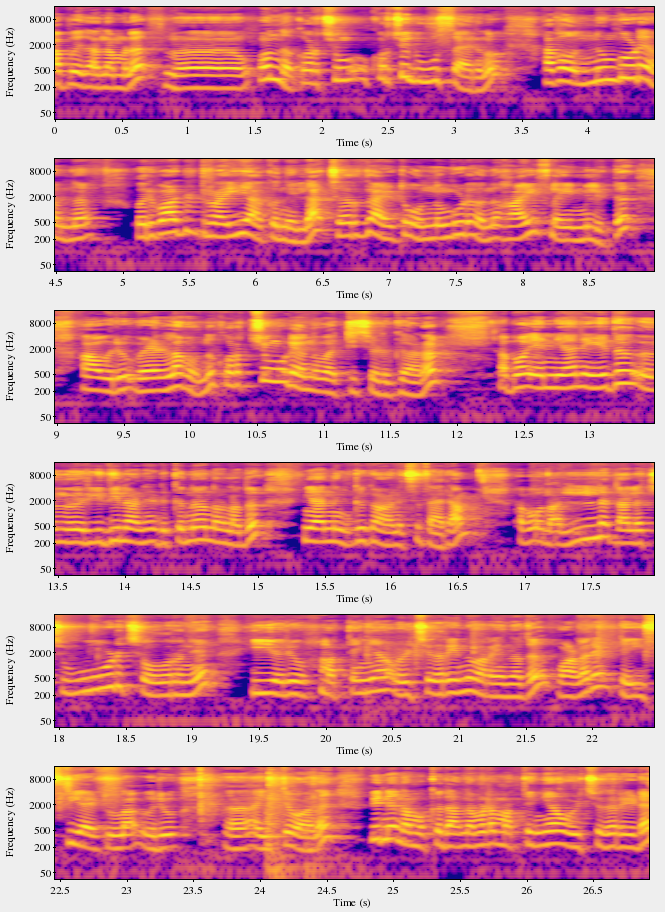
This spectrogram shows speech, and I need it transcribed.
അപ്പോൾ ഇതാ നമ്മൾ ഒന്ന് കുറച്ചും കുറച്ച് ലൂസായിരുന്നു. അപ്പോൾ ഒന്നും കൂടെ ഒന്ന് ഒരുപാട് ഡ്രൈ ആക്കുന്നില്ല. ചെറുതായിട്ട് ഒന്നും കൂടെ ഒന്ന് ഹൈ ഫ്ലെയിമിലിട്ട് ആ ഒരു വെള്ളം ഒന്ന് കുറച്ചും കൂടെ ഒന്ന് വറ്റിച്ചെടുക്കുകയാണ്. അപ്പോൾ ഞാൻ ഏത് രീതിയിലാണ് എടുക്കുന്നത് എന്നുള്ളത് ഞാൻ നിങ്ങൾക്ക് കാണിച്ചു തരാം. അപ്പോൾ നല്ല നല്ല ചൂട് ചോറിന് ഈ ഒരു മത്തങ്ങ ഒഴിച്ചുകറി എന്ന് പറയുന്നത് വളരെ ടേസ്റ്റി ആയിട്ടുള്ള ഒരു ഐറ്റമാണ് പിന്നെ നമുക്ക് നമ്മുടെ മത്തങ്ങ ഒഴിച്ചുകറിയുടെ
